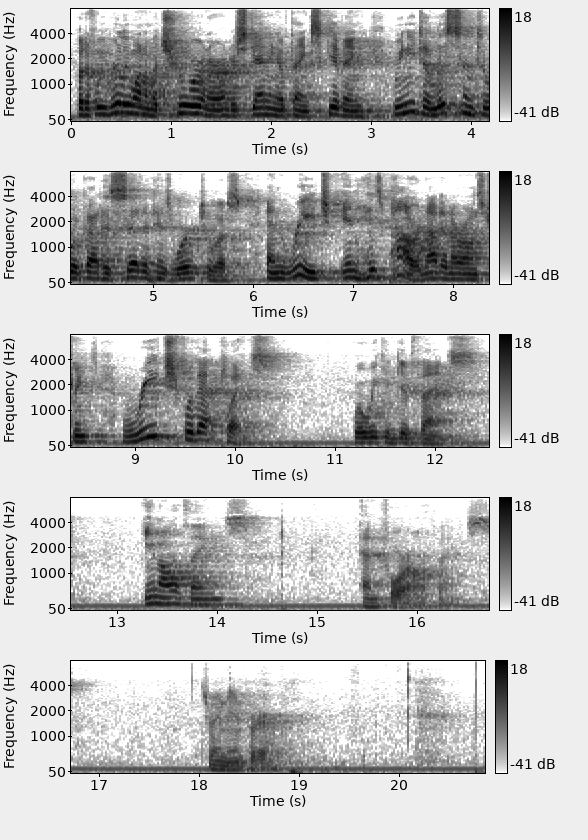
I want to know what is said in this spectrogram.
But if we really want to mature in our understanding of Thanksgiving, we need to listen to what God has said in His Word to us and reach in His power, not in our own strength, reach for that place where we can give thanks in all things and for all things. Join me in prayer.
